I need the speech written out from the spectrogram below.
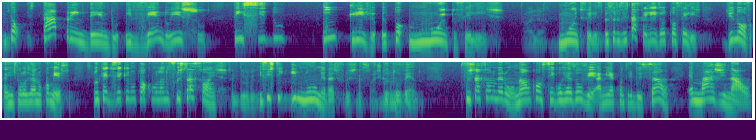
Então, estar tá aprendendo e vendo isso tem sido incrível. Eu estou muito feliz. Olha. Muito feliz. As pessoas dizem, está feliz? Eu estou feliz. De novo, que a gente falou já no começo. Isso não quer dizer que eu não estou acumulando frustrações. Sem dúvida. Existem inúmeras frustrações que uhum. eu estou vendo. Frustração número um, não consigo resolver. A minha contribuição é marginal.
